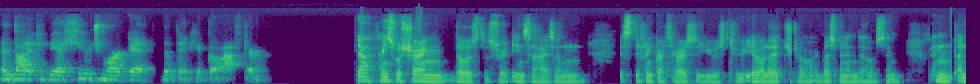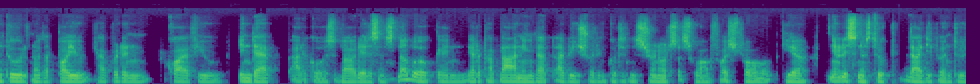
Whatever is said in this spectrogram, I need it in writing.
and thought it could be a huge market that they could go after yeah, thanks for sharing those those great insights on its different criteria to use to evaluate your investment in those. And and, and to know that Paul, you have written quite a few in-depth articles about data science notebook and data pipelining that I'll be sure to include in the show notes as well. First for here, you know, listeners to dive deeper into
